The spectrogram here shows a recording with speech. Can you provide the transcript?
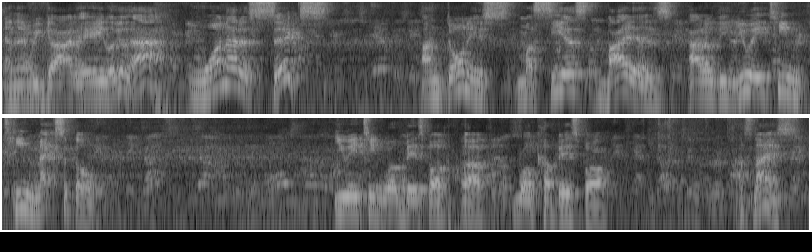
And then we got a, look at that, one out of six. Antonis Macias Baez out of the U18 Team Mexico. U18 World Baseball, uh, World Cup Baseball. That's nice.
